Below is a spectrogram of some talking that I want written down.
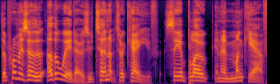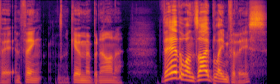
The problem is those other weirdos who turn up to a cave, see a bloke in a monkey outfit, and think, give him a banana. They're the ones I blame for this.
